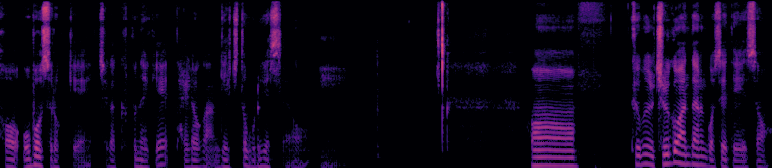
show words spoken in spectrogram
더 오버스럽게 제가 그분에게 달려가 안길지도 모르겠어요. 예. 어, 그분을 즐거워한다는 것에 대해서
